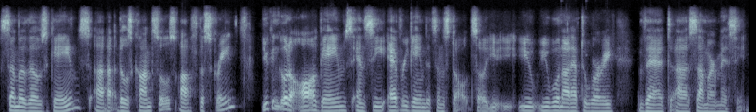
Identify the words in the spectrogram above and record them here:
some of those games, uh, those consoles off the screen, you can go to all games and see every game that's installed. So you you you will not have to worry that uh, some are missing.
